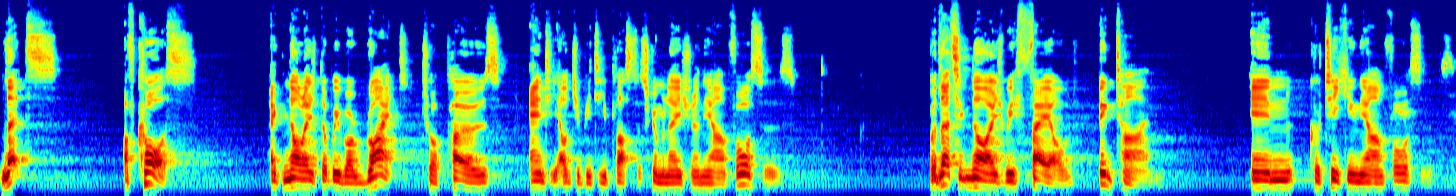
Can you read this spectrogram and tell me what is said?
let's, of course, acknowledge that we were right to oppose anti LGBT plus discrimination in the armed forces, but let's acknowledge we failed big time in critiquing the armed forces.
